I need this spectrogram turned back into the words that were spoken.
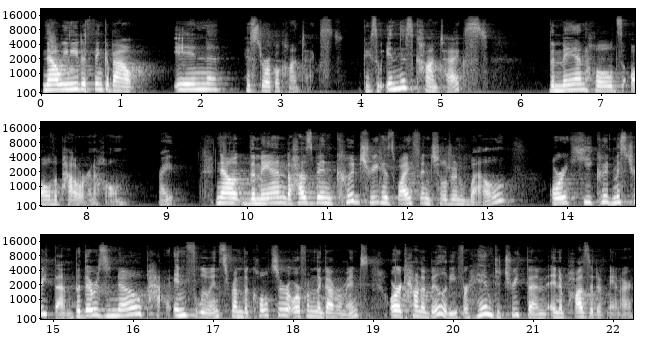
Now we need to think about in historical context. Okay, so in this context, the man holds all the power in a home, right? Now, the man, the husband, could treat his wife and children well, or he could mistreat them. But there was no influence from the culture or from the government or accountability for him to treat them in a positive manner.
